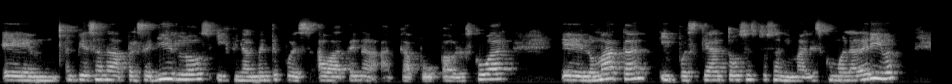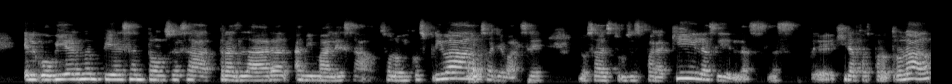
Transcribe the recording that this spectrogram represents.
empiezan a perseguirlos y finalmente pues abaten al capo Pablo Escobar, lo matan y pues quedan todos estos animales como a la deriva. El gobierno empieza entonces a trasladar animales a zoológicos privados, a llevarse los avestruces para aquí, las, las, eh, jirafas para otro lado.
